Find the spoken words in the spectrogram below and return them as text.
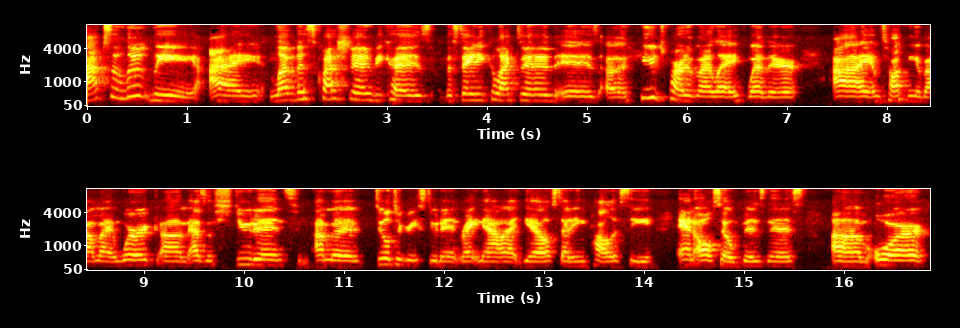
Absolutely. I love this question because the Sadie Collective is a huge part of my life, whether I am talking about my work um, as a student. I'm a dual degree student right now at Yale studying policy and also business. Um, or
